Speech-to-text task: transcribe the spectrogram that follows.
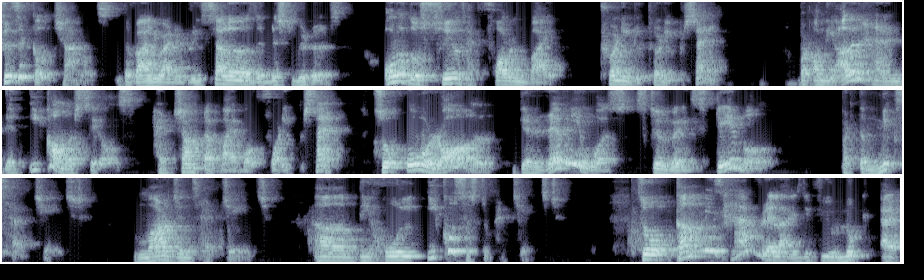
physical channels, the value added resellers, the distributors, all of those sales had fallen by 20 to 30%. But on the other hand, their e commerce sales had jumped up by about 40%. So overall, their revenue was still very stable, but the mix had changed, margins had changed, uh, the whole ecosystem had changed. So companies have realized if you look at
